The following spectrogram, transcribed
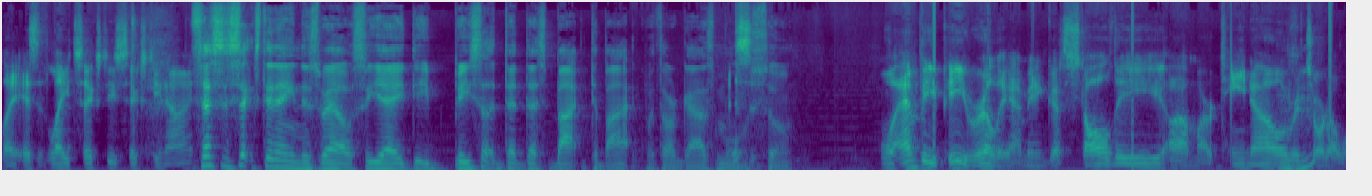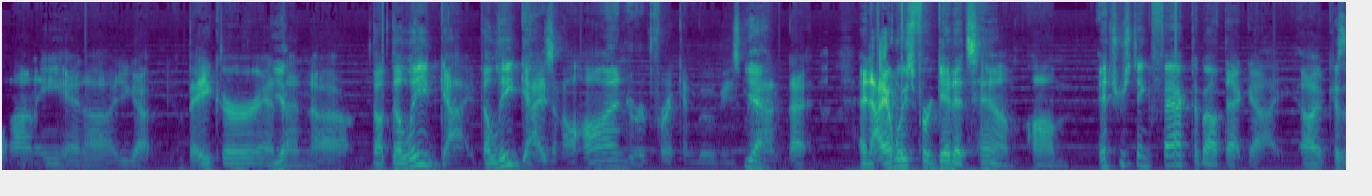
late. Is it late '60s, '69? So this is 69 as well. So yeah, he basically did this back to back with Orgasmo. This is- so Well, MVP really. I mean, Gastaldi, uh, Martino, Mhm. Riz Ortolani, and uh, you got Baker, and Yep. then uh, the, the lead guy. The lead guy's in a hundred freaking movies. Yeah. man. That, and I always forget it's him. Um, interesting fact about that guy, because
